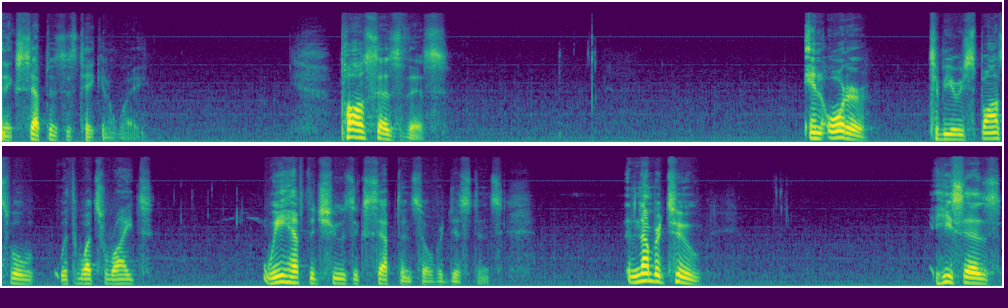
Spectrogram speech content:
and acceptance is taken away. Paul says this In order to be responsible with what's right, we have to choose acceptance over distance. Number two, he says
